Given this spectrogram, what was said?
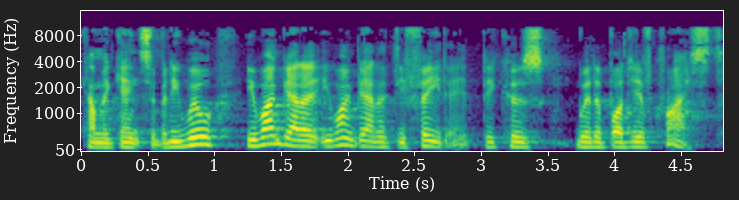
come against it. But he, will, he, won't, be able to, he won't be able to defeat it because we're the body of Christ.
